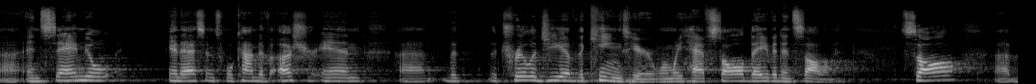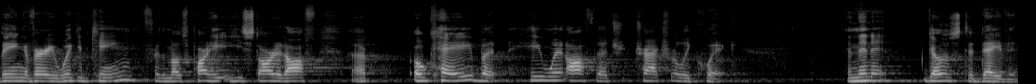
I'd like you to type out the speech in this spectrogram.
Uh, and Samuel, in essence, will kind of usher in uh, the, the trilogy of the kings here when we have Saul, David, and Solomon. Saul, uh, being a very wicked king for the most part, he, he started off uh, okay, but he went off the tr- tracks really quick. And then it goes to David.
